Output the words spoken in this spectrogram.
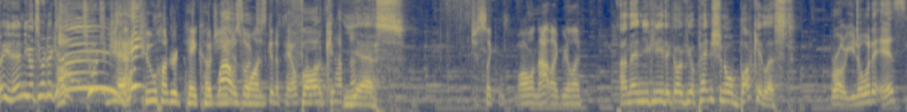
No, you didn't. You got 200k. 200K? 200k, Koji. Wow, you just so I'm won. just gonna pay off Fuck and have nothing? yes. Just like all in that, like real life. And then you can either go for your pension or bucket list. Bro, you know what it is?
